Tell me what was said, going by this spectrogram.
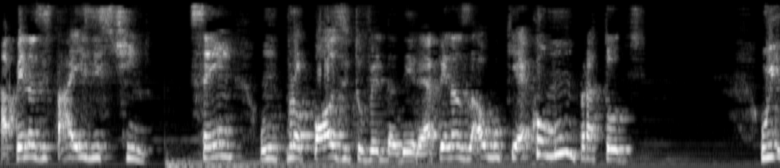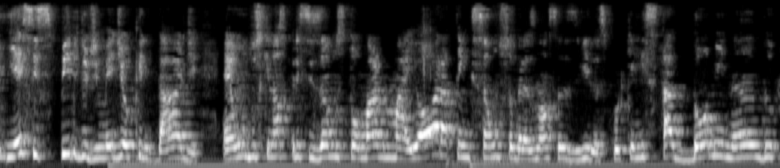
apenas está existindo, sem um propósito verdadeiro, é apenas algo que é comum para todos. E esse espírito de mediocridade é um dos que nós precisamos tomar maior atenção sobre as nossas vidas, porque ele está dominando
